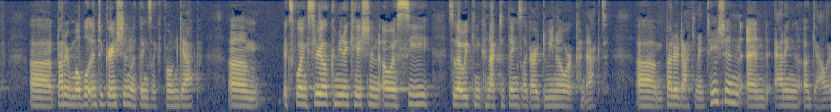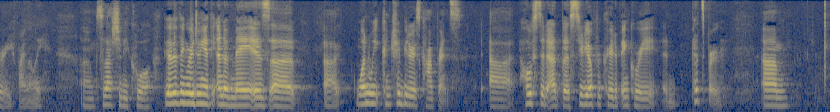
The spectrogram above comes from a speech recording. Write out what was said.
Uh, better mobile integration with things like PhoneGap. Um, exploring serial communication, OSC, so that we can connect to things like Arduino or Kinect, um, better documentation, and adding a gallery finally. Um, so that should be cool. The other thing we're doing at the end of May is a, a one week contributors conference uh, hosted at the Studio for Creative Inquiry in Pittsburgh. Um,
